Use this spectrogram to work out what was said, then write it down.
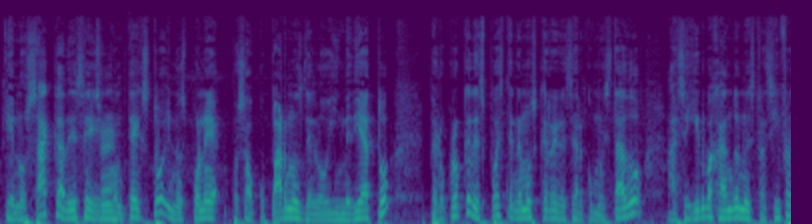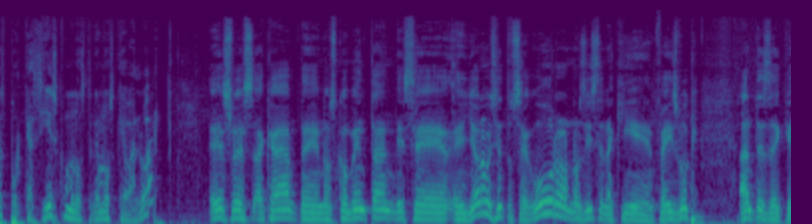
que nos saca de ese Sí. contexto y nos pone pues a ocuparnos de lo inmediato, pero creo que después tenemos que regresar como Estado a seguir bajando nuestras cifras porque así es como nos tenemos que evaluar. Eso es, acá eh, nos comentan, dice, eh, yo no me siento seguro, nos dicen aquí en Facebook, antes de que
